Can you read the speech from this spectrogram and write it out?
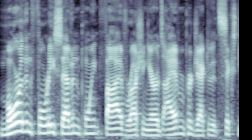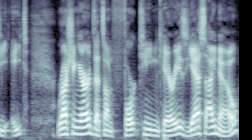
More than 47.5 rushing yards. I haven't projected at 68 rushing yards. That's on 14 carries. Yes, I know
